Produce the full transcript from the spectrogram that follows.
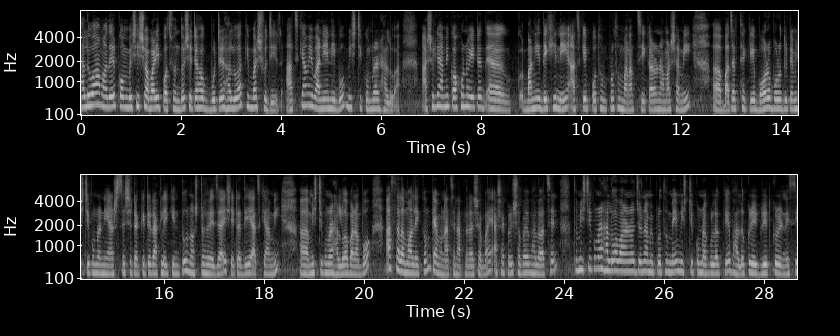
হালুয়া আমাদের কম বেশি সবারই পছন্দ। সেটা হোক বুটের হালুয়া কিংবা সুজির। আজকে আমি বানিয়ে নিব মিষ্টি কুমড়ার হালুয়া। আসলে আমি কখনো এটা বানিয়ে দেখিনি। আজকে প্রথম প্রথম বানাচ্ছি কারণ আমার স্বামী বাজার থেকে বড় বড় দুইটা মিষ্টি কুমড়া নিয়ে আসছে। সেটা কেটে রাখলেই কিন্তু নষ্ট হয়ে যায়। সেটা দিয়ে আজকে আমি মিষ্টি কুমড়ার হালুয়া বানাবো। আসসালামু আলাইকুম। কেমন আছেন আপনারা সবাই? আশা করি সবাই ভালো আছেন। তো মিষ্টি কুমড়ার হালুয়া বানানোর জন্য আমি প্রথমে মিষ্টি কুমড়াগুলোকে ভালো করে গ্রেট করে নিয়েছি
